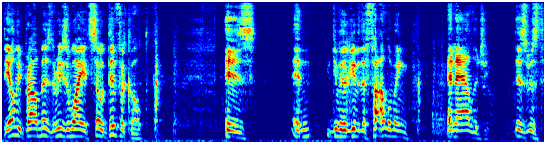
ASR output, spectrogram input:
The only problem is the reason why it's so difficult is in give give the following analogy. This was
